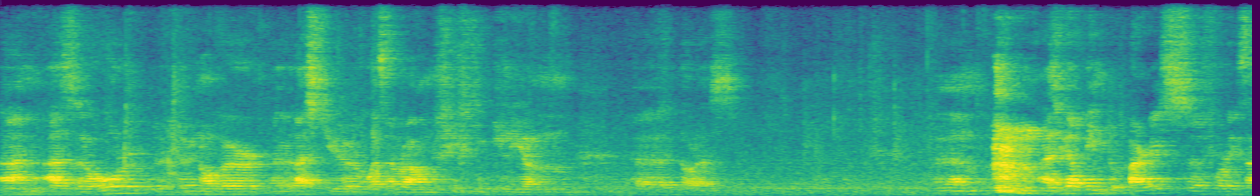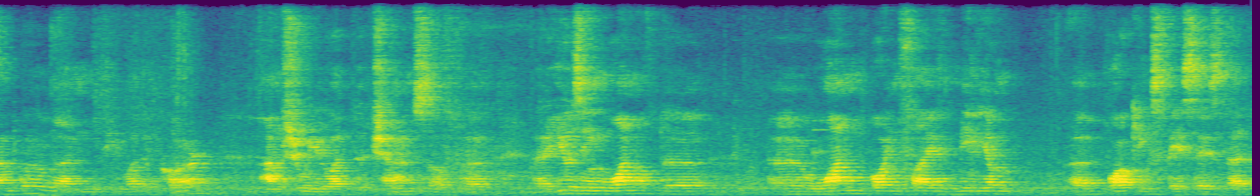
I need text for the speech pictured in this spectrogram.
And as a whole, the turnover uh, last year was around 50 billion uh, dollars. Um, as you have been to Paris, example, and if you had a car, I'm sure you had the chance of uh, uh, using one of the uh, 1.5 million parking spaces that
